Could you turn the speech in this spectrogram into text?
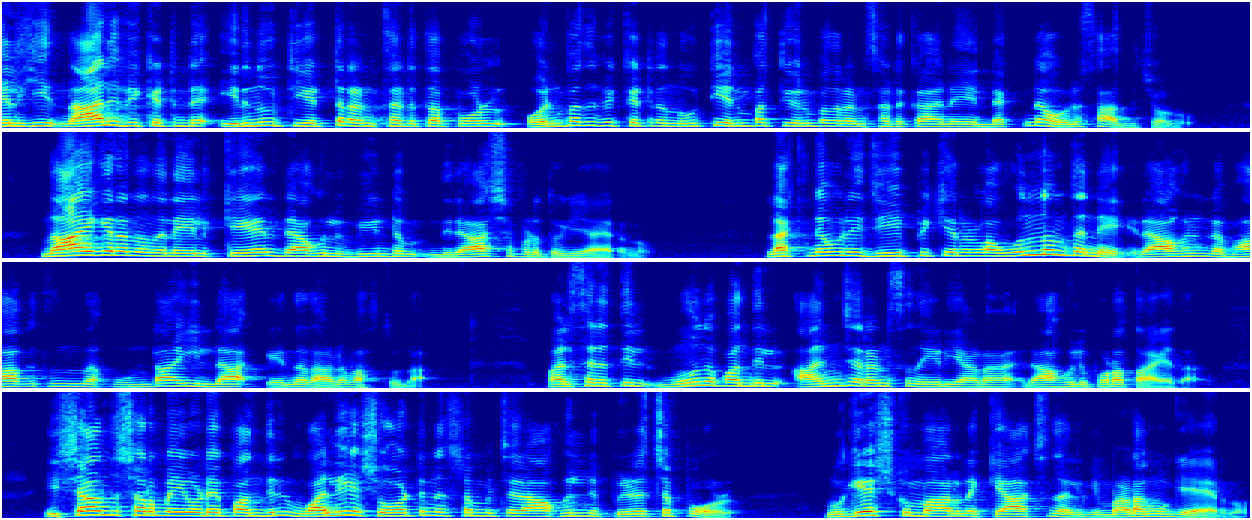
ഡൽഹി നാല് വിക്കറ്റിന് ഇരുന്നൂറ്റി എട്ട് റൺസ് എടുത്തപ്പോൾ ഒൻപത് വിക്കറ്റിന് നൂറ്റി എൺപത്തി ഒൻപത് റൺസ് എടുക്കാനേ ലക്നൌവിന് സാധിച്ചുള്ളൂ. നായകൻ എന്ന നിലയിൽ കെ എൽ രാഹുൽ വീണ്ടും നിരാശപ്പെടുത്തുകയായിരുന്നു. ലക്നൌവിനെ ജയിപ്പിക്കാനുള്ള ഒന്നും തന്നെ രാഹുലിന്റെ ഭാഗത്തു നിന്ന് ഉണ്ടായില്ല എന്നതാണ് വസ്തുത. മത്സരത്തിൽ മൂന്ന് പന്തിൽ അഞ്ച് റൺസ് നേടിയാണ് രാഹുൽ പുറത്തായത്. ഇശാന്ത് ശർമ്മയുടെ പന്തിൽ വലിയ ഷോട്ടിന് ശ്രമിച്ച രാഹുലിന് പിഴച്ചപ്പോൾ മുകേഷ് കുമാറിന് ക്യാച്ച് നൽകി മടങ്ങുകയായിരുന്നു.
